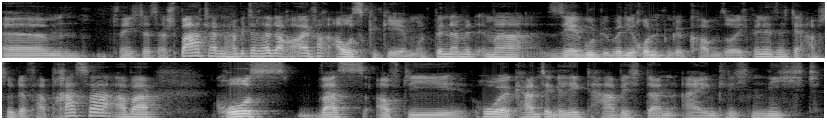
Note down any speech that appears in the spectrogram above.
ähm, wenn ich das erspart hatte, habe ich das halt auch einfach ausgegeben und bin damit immer sehr gut über die Runden gekommen. So, ich bin jetzt nicht der absolute Verprasser, aber groß was auf die hohe Kante gelegt habe ich dann eigentlich nicht.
